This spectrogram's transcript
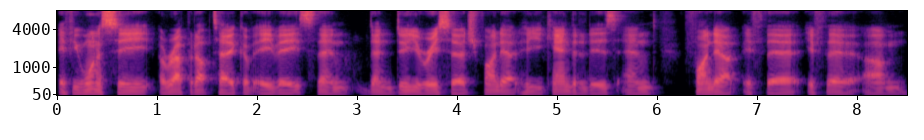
if you want to see a rapid uptake of EVs, then then do your research, find out who your candidate is, and find out if they're if they're um,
